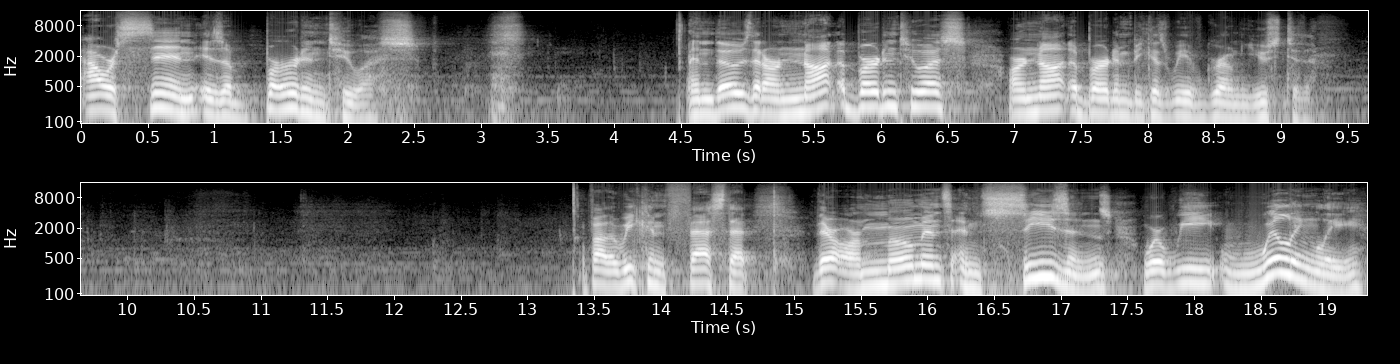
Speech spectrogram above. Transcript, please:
our sin is a burden to us. And those that are not a burden to us are not a burden because we have grown used to them. Father, we confess that there are moments and seasons where we willingly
